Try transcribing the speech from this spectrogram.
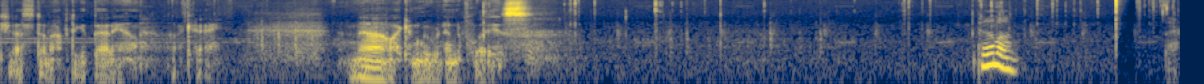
just enough to get that in. Okay. Now I can move it into place. Come on. There.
